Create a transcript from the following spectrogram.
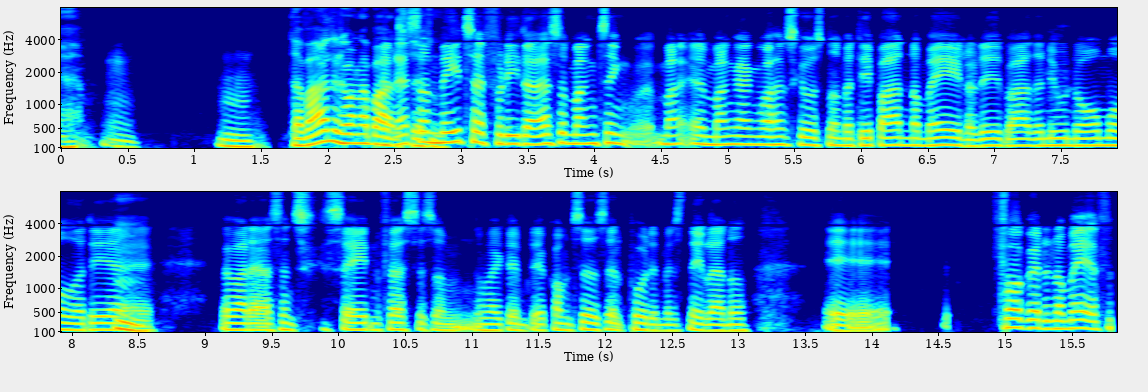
Ja. Mm. Mm. Der var lidt håndarbejde, Den er sådan meta, fordi der er så mange ting, ma- øh, mange gange, hvor han skriver sådan noget med, det er bare normal, og det er bare the new normal, og det er, Mm. mm. hvad var det, altså, han sagde den første, som, nu har jeg glemt det, jeg kommenterede selv på det, men sådan et eller andet, øh, for at gøre det normalt,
